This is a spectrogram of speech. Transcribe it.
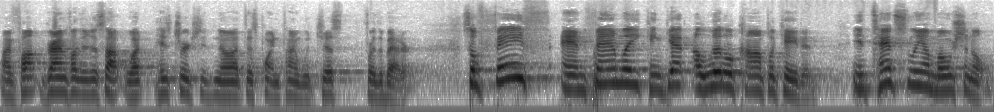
My fa- grandfather just thought what his church didn't know at this point in time was just for the better. So faith and family can get a little complicated, intensely emotional.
